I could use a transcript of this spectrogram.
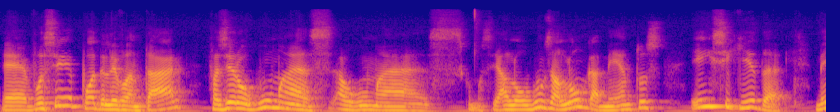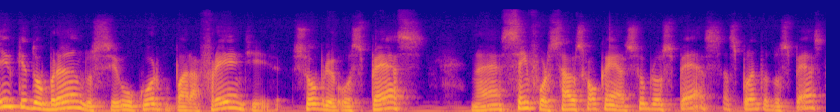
É, você pode levantar, fazer algumas, algumas, como se, alguns alongamentos e em seguida, meio que dobrando-se o corpo para frente, sobre os pés, né, sem forçar os calcanhares sobre os pés, as plantas dos pés,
